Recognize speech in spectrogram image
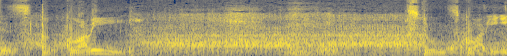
is a quarry. Stone quarry.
